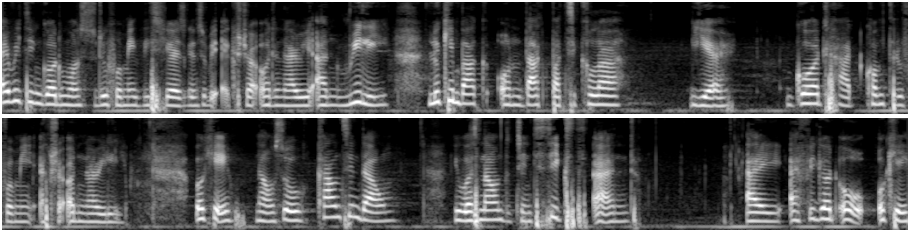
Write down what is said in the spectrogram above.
everything God wants to do for me this year is going to be extraordinary. And really, looking back on that particular year, God had come through for me extraordinarily. Okay, now so counting down, it was now the 26th, and I I figured, oh, okay,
